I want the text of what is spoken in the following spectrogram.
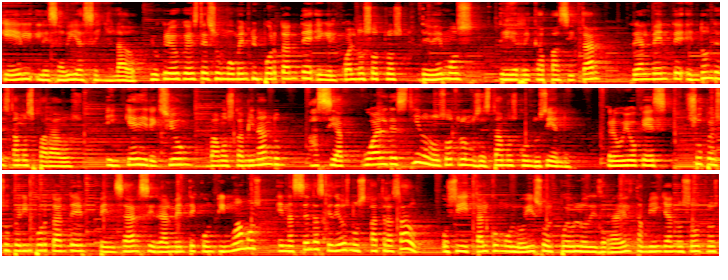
que Él les había señalado. Yo creo que este es un momento importante en el cual nosotros debemos de recapacitar realmente en dónde estamos parados, en qué dirección vamos caminando, hacia cuál destino nosotros nos estamos conduciendo. Creo yo que es súper, súper importante pensar si realmente continuamos en las sendas que Dios nos ha trazado o si tal como lo hizo el pueblo de Israel, también ya nosotros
